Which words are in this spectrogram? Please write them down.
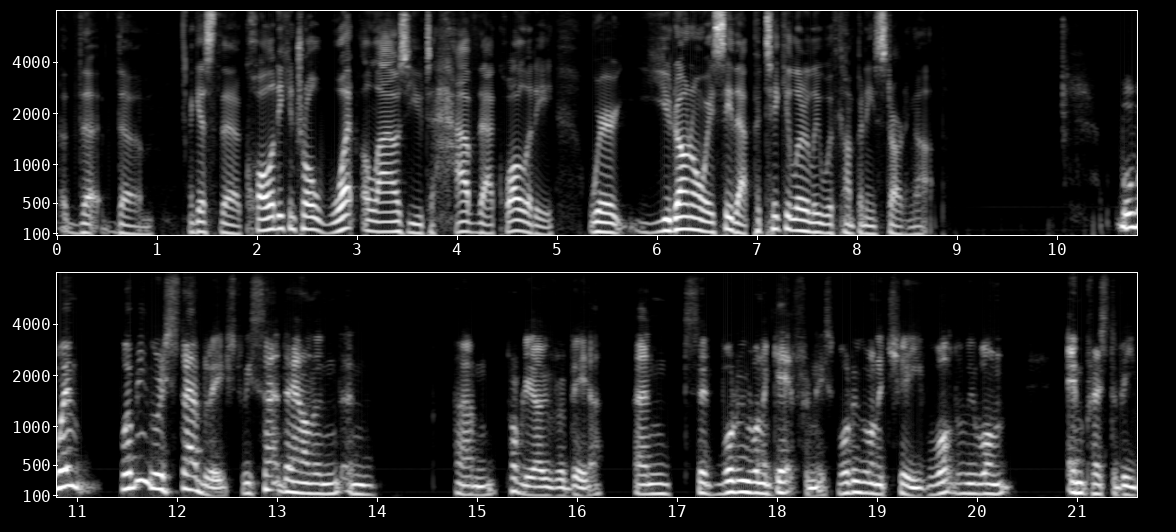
the the I guess the quality control? What allows you to have that quality where you don't always see that, particularly with companies starting up? Well, when when we were established, we sat down and, and um, probably over a beer and said, "What do we want to get from this? What do we want to achieve? What do we want Empress to be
